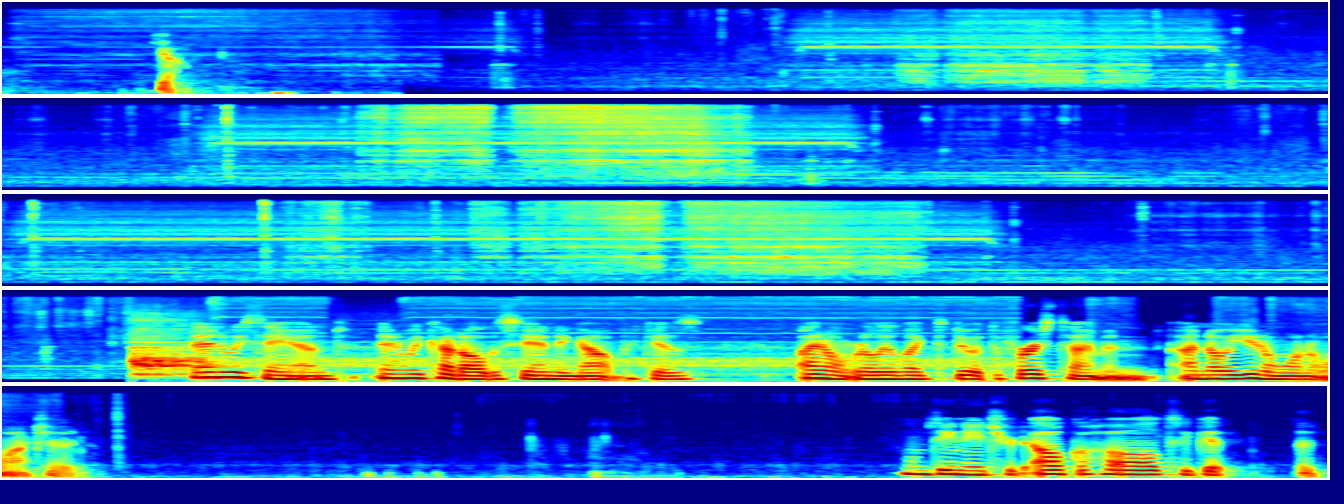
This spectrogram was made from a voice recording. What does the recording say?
And we sand, and we cut all the sanding out because I don't really like to do it the first time, and I know you don't want to watch it. denatured alcohol to get the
